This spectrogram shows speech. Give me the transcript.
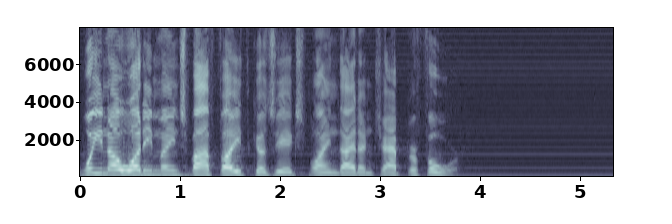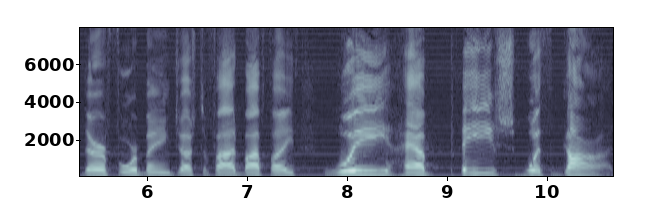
we know what he means by faith because he explained that in chapter 4. Therefore, being justified by faith, we have peace with God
